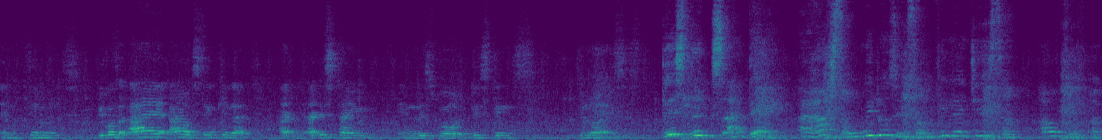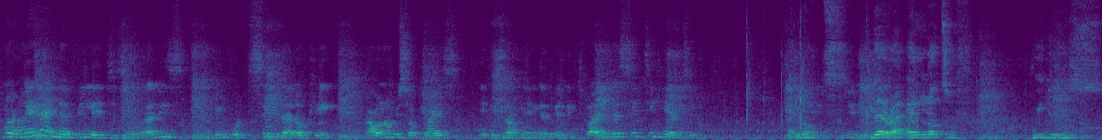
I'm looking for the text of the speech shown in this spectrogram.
and things? Because I, I was thinking that at, at this time in this world, these things do not exist. These things are there. I have some widows in some villages and out of No, they are in the villages. So at least you could say that okay, I will not be surprised if it's happening in the village, but in the city here too. A lot. There are a lot of widows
